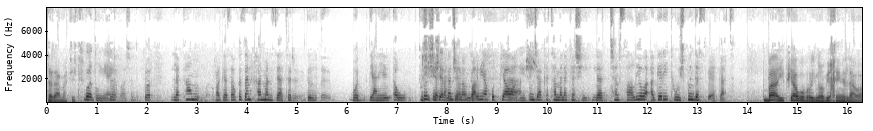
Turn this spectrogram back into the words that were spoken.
سەلامەتیت بۆ دڵنیای باشە دکتۆر لە کام ڕگەزەوە کە زانانی خانمان زیاتر بۆ ینی ئەو توشیشەکەنجابنی یاخود پیاوانیش اینجا کە تەمەەکەشی لە چەند ساڵیەوە ئەگەری توشببوون دەست پێکات با هی پیاو ببڕینەوە بیخەینە لاوە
